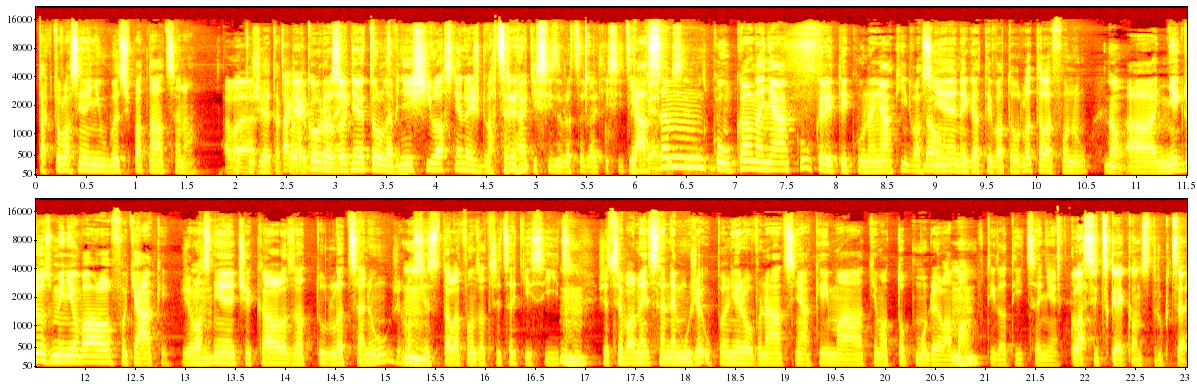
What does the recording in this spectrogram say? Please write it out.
Tak to vlastně není vůbec špatná cena. Ale protože je tak jako vybavený. rozhodně je to levnější vlastně než 21 tisíc v roce 2005. Já jsem koukal na nějakou kritiku, na nějaký vlastně no. negativa tohle telefonu. No. A někdo zmiňoval foťáky, že mhm. vlastně mm. čekal za tuhle cenu, že vlastně mm. telefon za 30 tisíc, mm. že třeba ne, se nemůže úplně rovnat s nějakýma těma top modelama mm. v této ceně. Klasické konstrukce,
